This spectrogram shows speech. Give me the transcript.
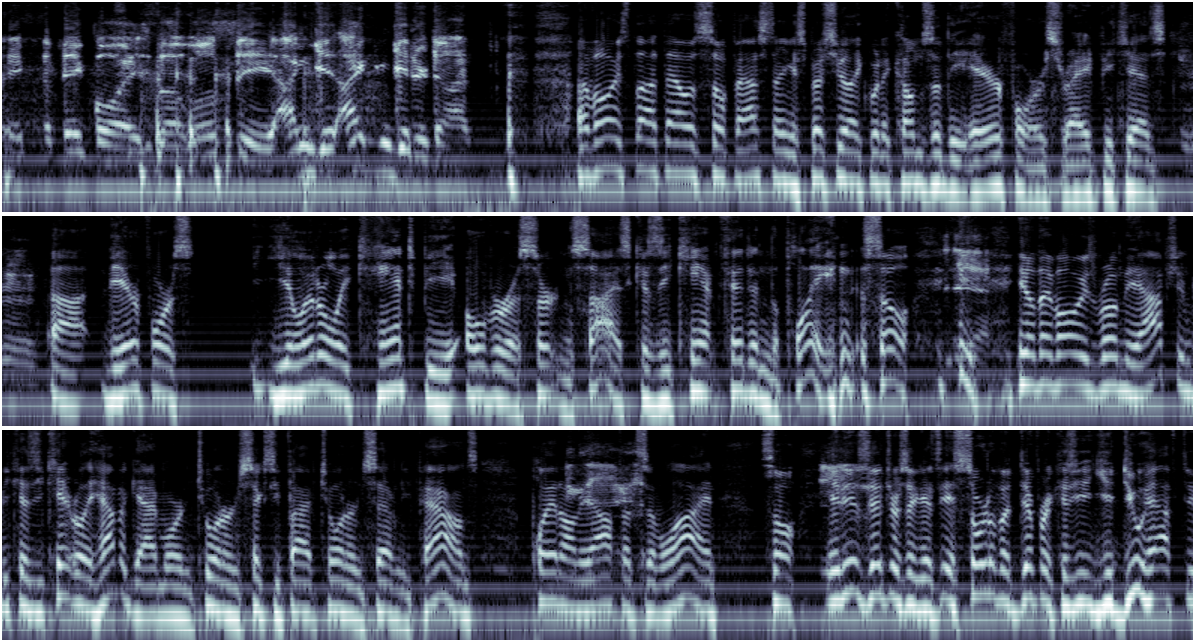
the big boys, but we'll see. I can get I can get her done. I've always thought that was so fascinating, especially like when it comes to the Air Force, right? Because uh, the Air Force, you literally can't be over a certain size because he can't fit in the plane. So, Yeah. you know, they've always run the option because you can't really have a guy more than 265, 270 pounds playing on the offensive line. So it is interesting. It's, it's sort of a different because you, you do have to,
